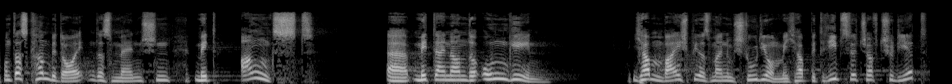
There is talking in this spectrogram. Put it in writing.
Und das kann bedeuten, dass Menschen mit Angst äh, miteinander umgehen. Ich habe ein Beispiel aus meinem Studium. Ich habe Betriebswirtschaft studiert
